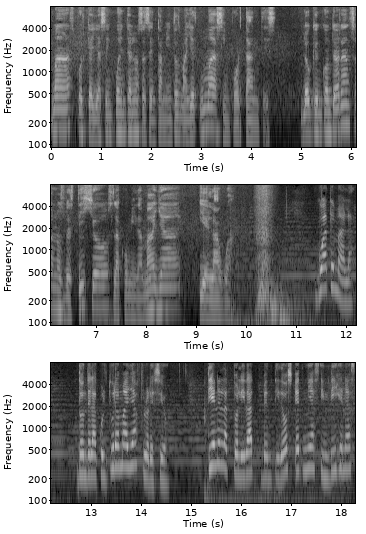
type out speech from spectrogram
más porque allá se encuentran los asentamientos mayas más importantes. Lo que encontrarán son los vestigios, la comida maya y el agua. Guatemala, donde la cultura maya floreció. Tiene en la actualidad 22 etnias indígenas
